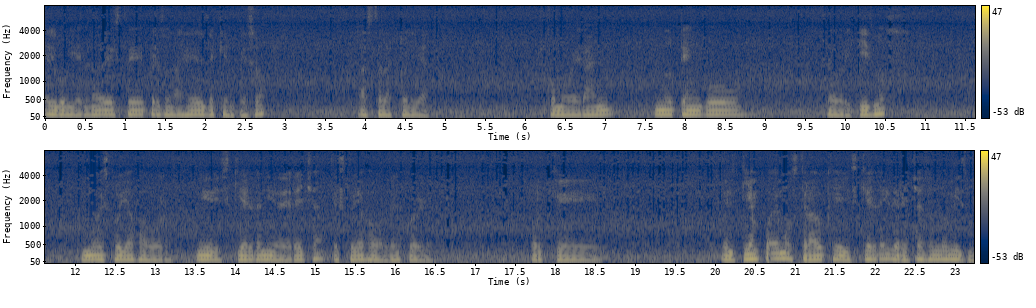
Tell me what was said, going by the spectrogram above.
el gobierno de este personaje desde que empezó hasta la actualidad. Como verán, no tengo favoritismos, no estoy a favor ni de izquierda ni de derecha, estoy a favor del pueblo. Porque el tiempo ha demostrado que izquierda y derecha son lo mismo.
